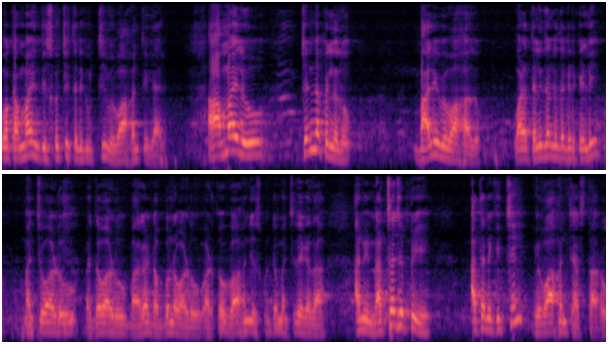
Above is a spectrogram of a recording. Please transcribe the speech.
ఒక అమ్మాయిని తీసుకొచ్చి ఇతనికి ఇచ్చి వివాహం చేయాలి. ఆ అమ్మాయిలు చిన్న పిల్లలు బాల్య వివాహాలు వాళ్ళ తల్లిదండ్రుల దగ్గరికి వెళ్ళి మంచివాడు పెద్దవాడు బాగా డబ్బున్నవాడు వాడితో వివాహం చేసుకుంటే మంచిదే కదా అని నచ్చజెప్పి అతనికిచ్చి వివాహం చేస్తారు.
